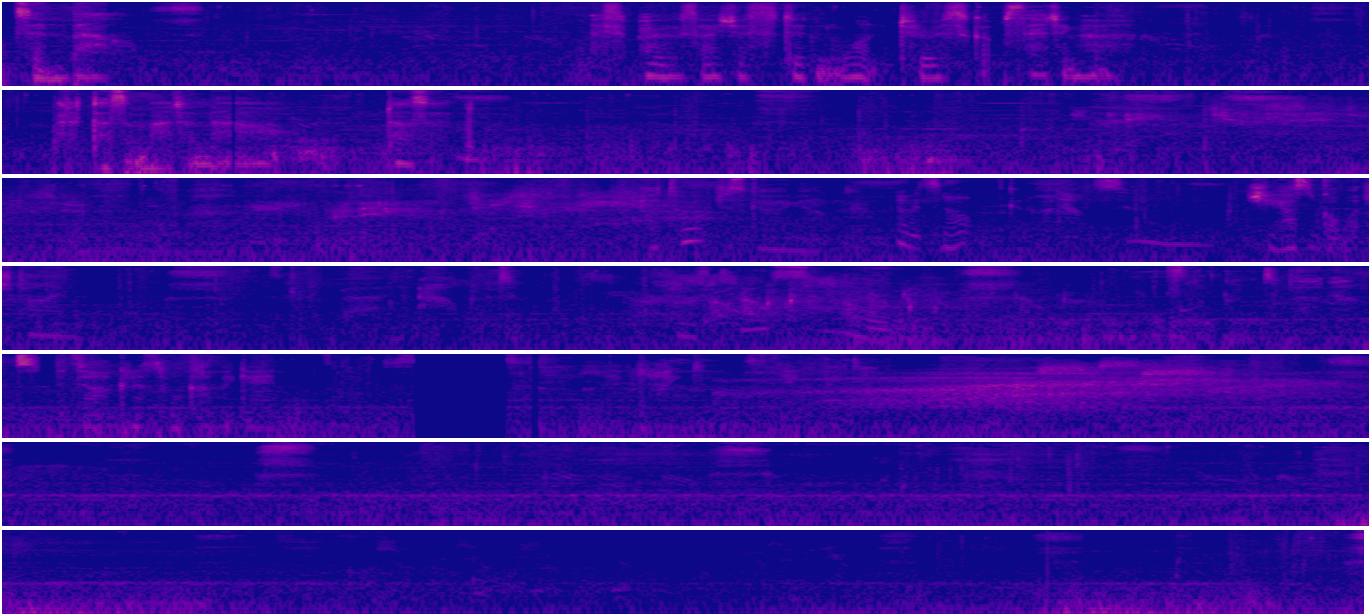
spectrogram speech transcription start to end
Zynbel. I suppose I just didn't want to risk upsetting her. But it doesn't matter now, does it? Torch is going out. No, it's not. It's going to burn out soon. She hasn't got much time. It's going to burn out. She's too slow. It's not going to burn out. The darkness will come again.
